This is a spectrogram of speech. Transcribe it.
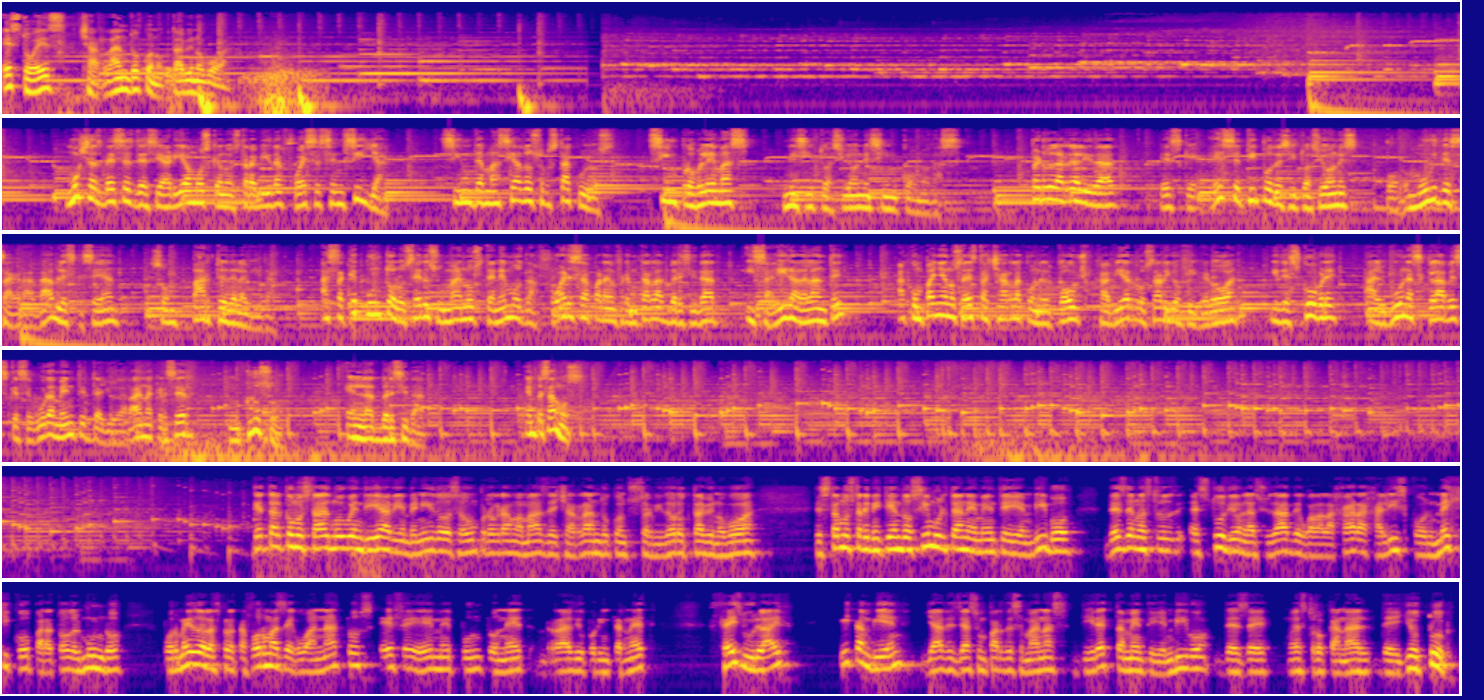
Esto es Charlando con Octavio Novoa. Muchas veces desearíamos que nuestra vida fuese sencilla, sin demasiados obstáculos, sin problemas ni situaciones incómodas. Pero la realidad es que ese tipo de situaciones, por muy desagradables que sean, son parte de la vida. ¿Hasta qué punto los seres humanos tenemos la fuerza para enfrentar la adversidad y salir adelante? Acompáñanos a esta charla con el coach Javier Rosario Figueroa y descubre algunas claves que seguramente te ayudarán a crecer incluso en la adversidad. Empezamos. ¿Qué tal? ¿Cómo estás? Muy buen día. Bienvenidos a un programa más de Charlando con tu servidor Octavio Novoa. Estamos transmitiendo simultáneamente y en vivo desde nuestro estudio en la ciudad de Guadalajara, Jalisco, en México, para todo el mundo, por medio de las plataformas de guanatosfm.net, radio por internet, Facebook Live y también, ya desde hace un par de semanas, directamente y en vivo desde nuestro canal de YouTube.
